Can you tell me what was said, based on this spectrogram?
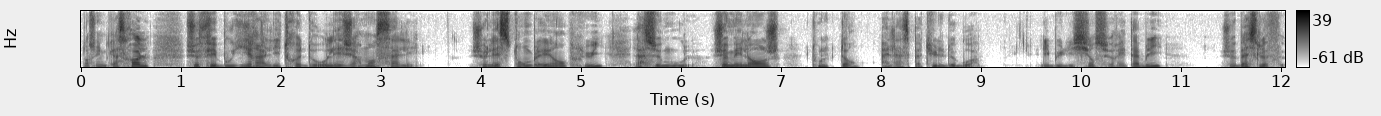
Dans une casserole, je fais bouillir un litre d'eau légèrement salée. Je laisse tomber en pluie la semoule. Je mélange tout le temps à la spatule de bois. L'ébullition se rétablit. Je baisse le feu.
